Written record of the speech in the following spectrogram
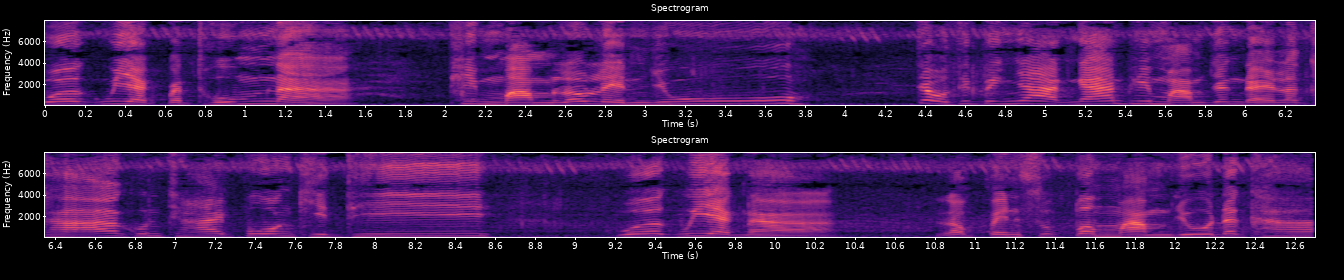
เวิร์กเวียกปทุมน่ะ พี่หม่ำแล้วเล่นอยู่ เจ้าสิไปญาติงานพี่หม่ำจังใดล่ะคะ คุณชายปวงขีดที เวิร์กเวียกน่ะแล้วเป็นซุปเปอร์หม่ำอยู่นะคะ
